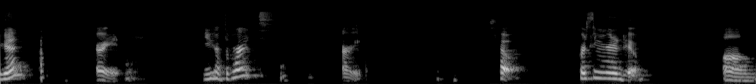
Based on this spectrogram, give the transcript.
You good? All right. You have the parts? All right. So first thing you're gonna do, um,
